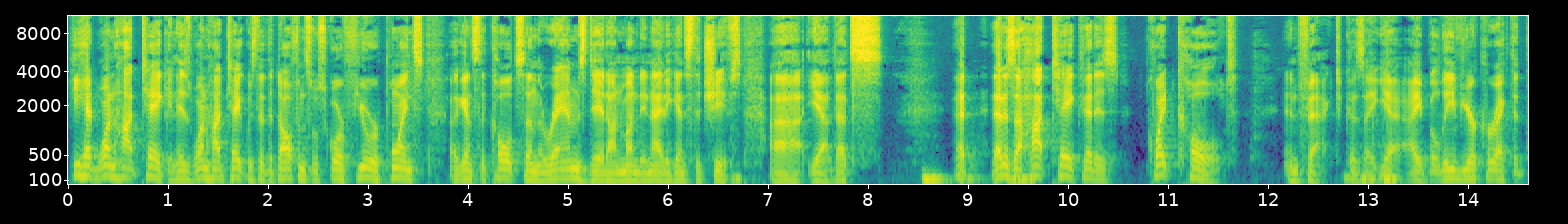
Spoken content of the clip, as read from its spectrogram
he had one hot take, and his one hot take was that the Dolphins will score fewer points against the Colts than the Rams did on Monday night against the Chiefs. Uh, yeah, that's, that, that is a hot take that is quite cold. In fact, because I, yeah, I believe you're correct that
